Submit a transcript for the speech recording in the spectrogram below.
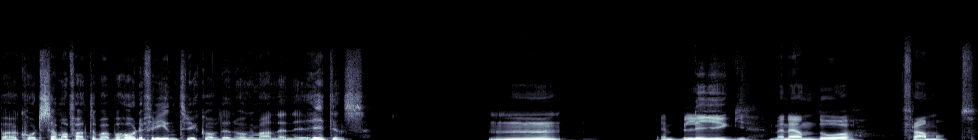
bara kort sammanfattar, vad, har du för intryck av den unge mannen hittills? Mm. En blyg, men ändå framåt.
